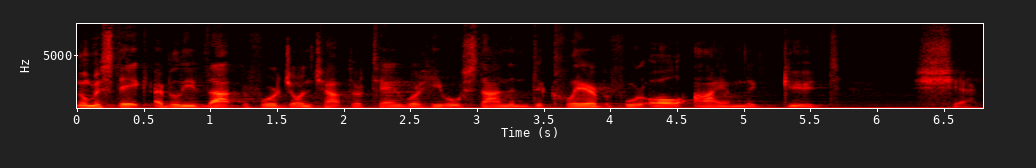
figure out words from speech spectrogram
No mistake, I believe that before John chapter 10, where he will stand and declare before all, I am the good shepherd.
